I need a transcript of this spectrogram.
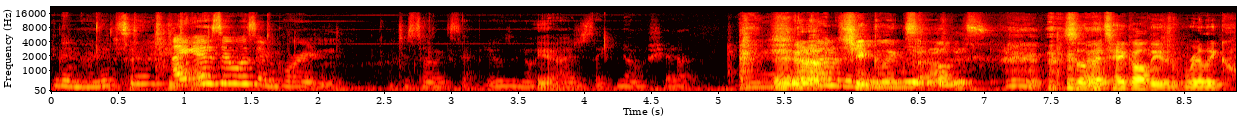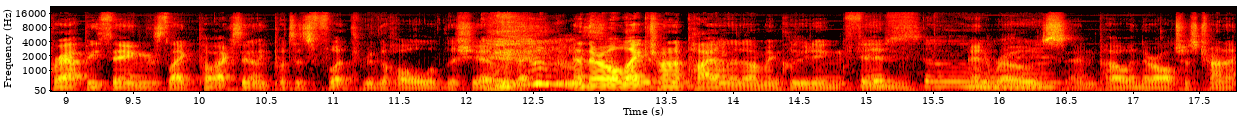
didn't It's a tinkle. I guess it was important to some extent. but It was annoying. Yeah. I was just like, no, shut up. Yeah. Shut up, chinkling sounds. So they take all these really crappy things, like Poe accidentally puts his foot through the hole of the ship, that- and they're all like trying to pilot them, including Finn so and bad. Rose and Poe, and they're all just trying to,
